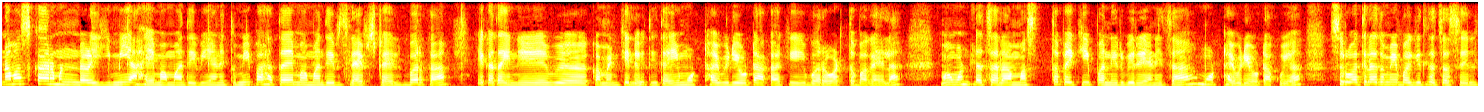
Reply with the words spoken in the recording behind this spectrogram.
नमस्कार मंडळी मी आहे ममादेवी आणि तुम्ही पाहताय ममादेव्स लाईफस्टाईल बरं का एका ताईने कमेंट केली होती. ताई मोठा व्हिडिओ टाका की बरं वाटतं बघायला. मग म्हटलं चला मस्तपैकी पनीर बिर्याणीचा मोठा व्हिडिओ टाकूया. सुरुवातीला तुम्ही बघितलंच असेल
